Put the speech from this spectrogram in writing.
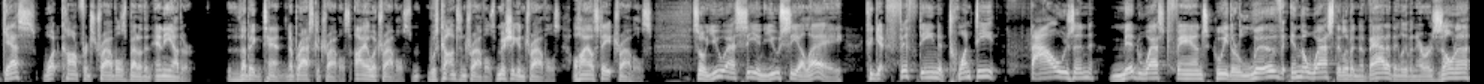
Guess what conference travels better than any other? The Big Ten. Nebraska travels, Iowa travels, Wisconsin travels, Michigan travels, Ohio State travels. So USC and UCLA could get 15 to 20 thousand Midwest fans who either live in the West, they live in Nevada, they live in Arizona,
